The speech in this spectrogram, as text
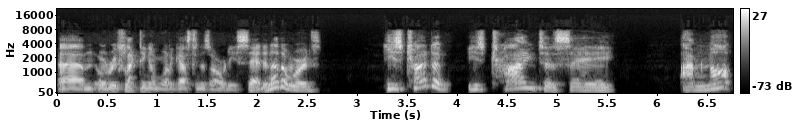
um, or reflecting on what Augustine has already said. In other words, he's trying to he's trying to say, I'm not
